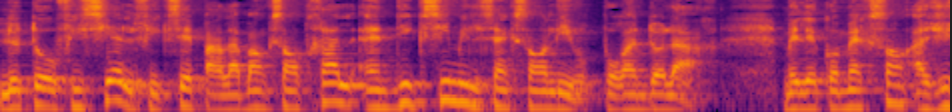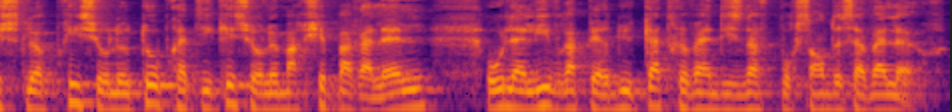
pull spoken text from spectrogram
Le taux officiel fixé par la Banque centrale indique 6 500 livres pour un dollar, mais les commerçants ajustent leur prix sur le taux pratiqué sur le marché parallèle, où la livre a perdu 99% de sa valeur.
